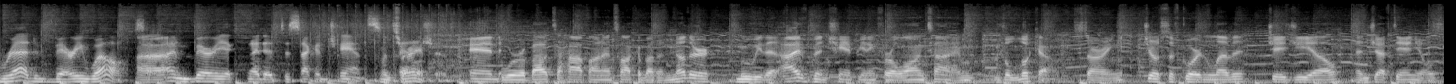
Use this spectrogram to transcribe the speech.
read very well. So Uh, I'm very excited to second chance. That's Battleship. right. And we're about to hop on and talk about another movie that I've been championing for a long time The Lookout, starring Joseph Gordon Levitt, JGL, and Jeff Daniels.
